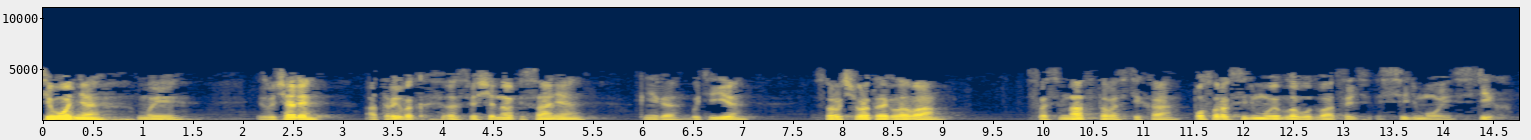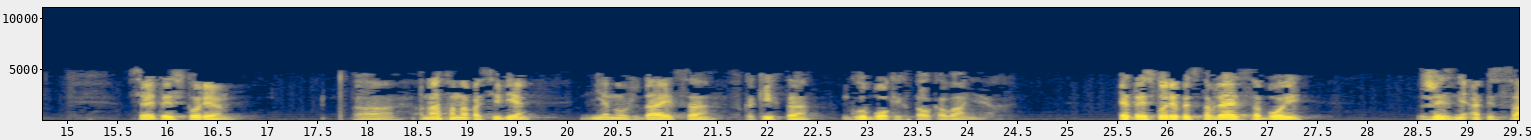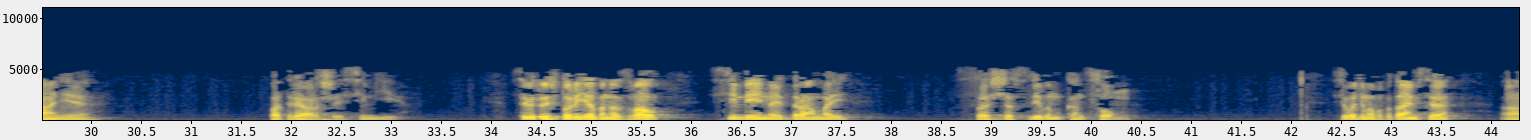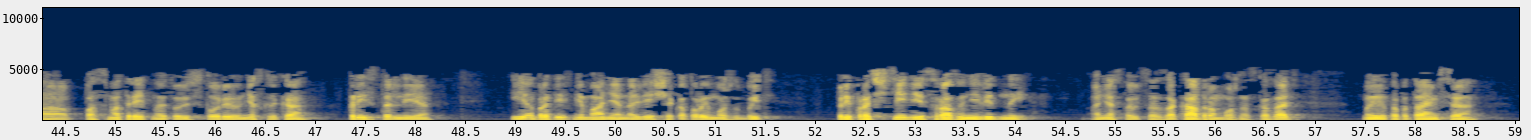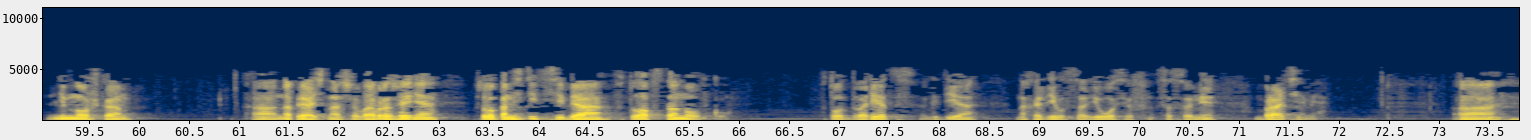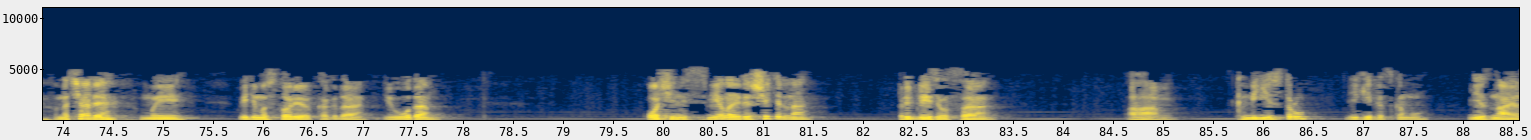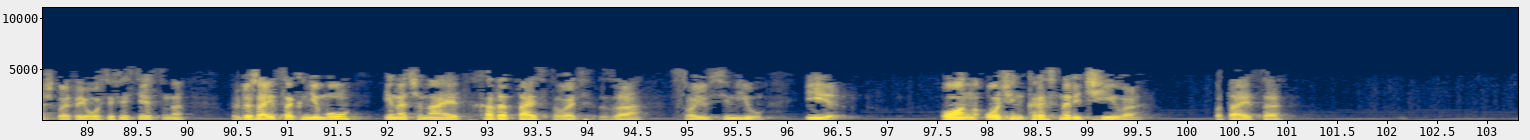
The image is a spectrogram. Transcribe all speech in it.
Сегодня мы изучали отрывок Священного Писания, книга «Бытие», 44 глава, с 18 стиха по 47 главу, 27 стих. Вся эта история, а, она сама по себе не нуждается в каких-то глубоких толкованиях. Эта история представляет собой жизнеописание патриаршей семьи. Всю эту историю я бы назвал семейной драмой со счастливым концом. Сегодня мы попытаемся а, посмотреть на эту историю несколько пристальнее и обратить внимание на вещи, которые, может быть, при прочтении сразу не видны. Они остаются за кадром, можно сказать, мы попытаемся немножко а, напрячь наше воображение, чтобы поместить себя в ту обстановку, в тот дворец, где находился Иосиф со своими братьями. А, вначале мы видим историю, когда Иуда очень смело и решительно приблизился а, к министру египетскому, не зная, что это Иосиф, естественно, приближается к нему и начинает ходатайствовать за свою семью. И он очень красноречиво пытается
